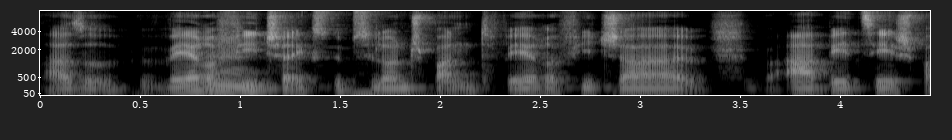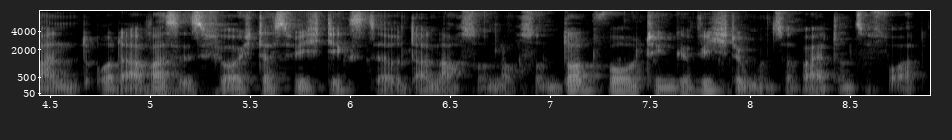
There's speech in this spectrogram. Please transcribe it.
Also, wäre Mhm. Feature XY spannend? Wäre Feature A, B, C spannend? Oder was ist für euch das Wichtigste? Und dann auch so noch so 'n Dot Voting, Gewichtung und so weiter und so fort.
